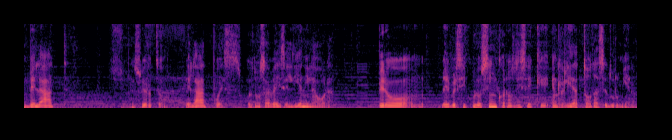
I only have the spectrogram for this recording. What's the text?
velad, ¿no es cierto? Velad, pues, pues no sabéis el día ni la hora. Pero um, el versículo 5 nos dice que en realidad todas se durmieron.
